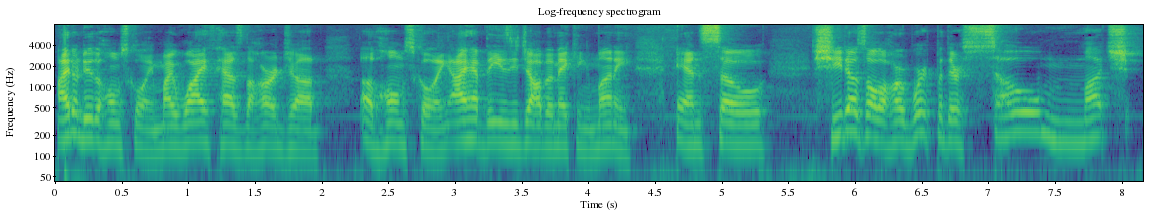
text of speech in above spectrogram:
I don't do the homeschooling. My wife has the hard job of homeschooling. I have the easy job of making money. And so she does all the hard work, but there's so much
